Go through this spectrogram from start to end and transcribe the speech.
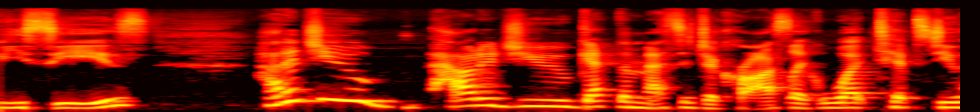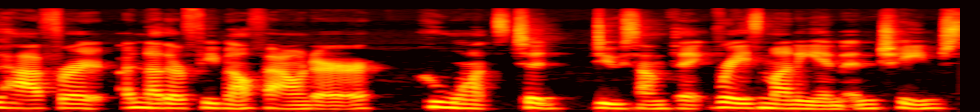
VCs. How did you how did you get the message across? Like what tips do you have for another female founder who wants to do something, raise money and, and change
